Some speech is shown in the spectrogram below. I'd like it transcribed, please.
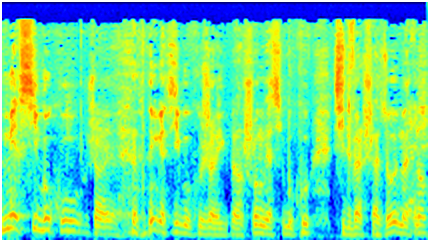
Merci beaucoup, Jean... merci beaucoup Jean-Luc Mélenchon, merci beaucoup Sylvain Chazot. Et maintenant,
